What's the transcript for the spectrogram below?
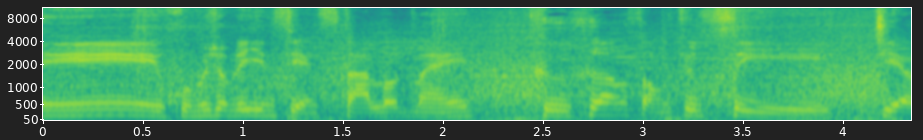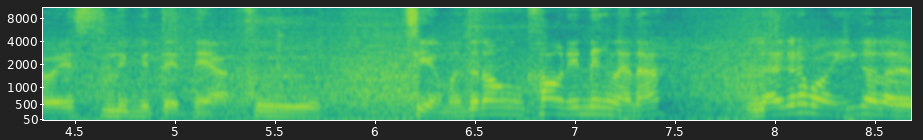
นี่คุณผู้ชมได้ยินเสียงสตาร์ทรถไหม คือเครื่อง 2.4 GLS Limited เนี่ย คือเสียงมันก็ต้องเข้านิดนึงแหละนะ แล้วก็ต้องบอกอย่างนี้กันเลย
